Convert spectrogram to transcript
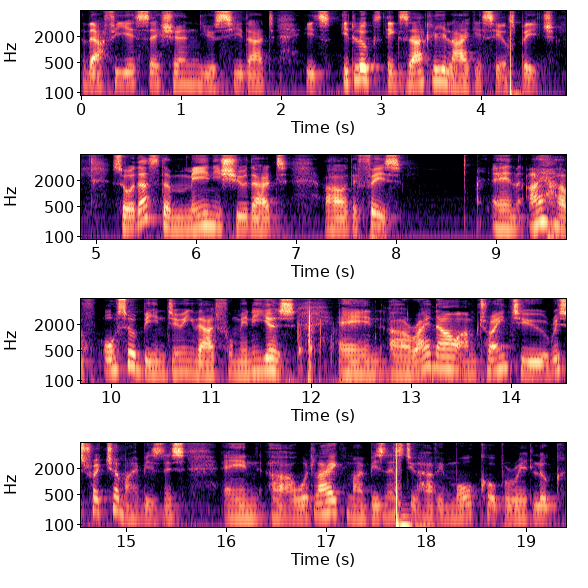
The affiliate section, you see that it's it looks exactly like a sales page. So that's the main issue that uh, they face and I have also been doing that for many years. And uh, right now I'm trying to restructure my business. And uh, I would like my business to have a more corporate look.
